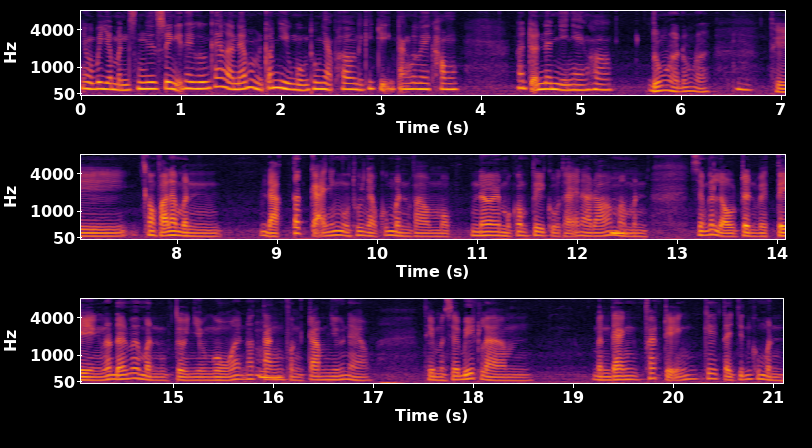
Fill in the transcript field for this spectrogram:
nhưng mà bây giờ mình suy nghĩ theo hướng khác là nếu mà mình có nhiều nguồn thu nhập hơn thì cái chuyện tăng lương hay không nó trở nên nhẹ nhàng hơn đúng rồi đúng rồi ừ. thì không phải là mình đặt tất cả những nguồn thu nhập của mình vào một nơi một công ty cụ thể nào đó ừ. mà mình xem cái lộ trình về tiền nó đến với mình từ nhiều nguồn ấy, nó ừ. tăng phần trăm như thế nào thì mình sẽ biết là mình đang phát triển cái tài chính của mình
